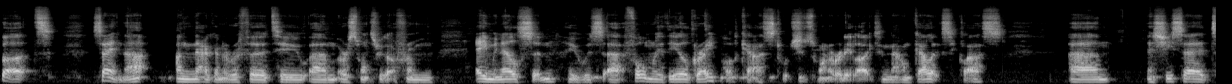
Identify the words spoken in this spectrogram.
But saying that, I'm now going to refer to um, a response we got from Amy Nelson, who was uh, formerly of the Earl Grey podcast, which is one I really liked, and now Galaxy Class. Um, and she said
